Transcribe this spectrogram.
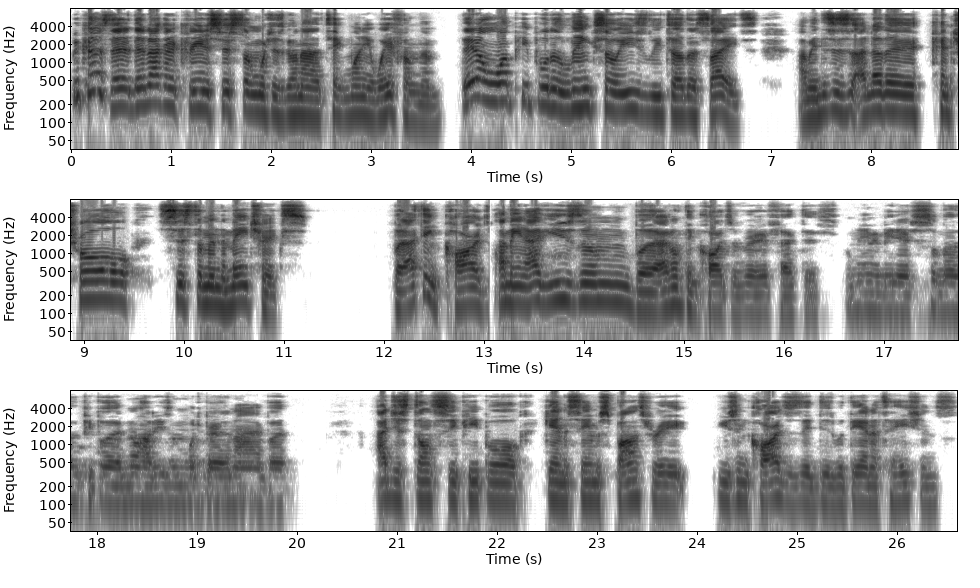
Because they're they're not going to create a system which is going to take money away from them. They don't want people to link so easily to other sites. I mean, this is another control system in the matrix. But I think cards, I mean, I've used them, but I don't think cards are very effective. I mean, maybe there's some other people that know how to use them much better than I, but I just don't see people getting the same response rate using cards as they did with the annotations.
